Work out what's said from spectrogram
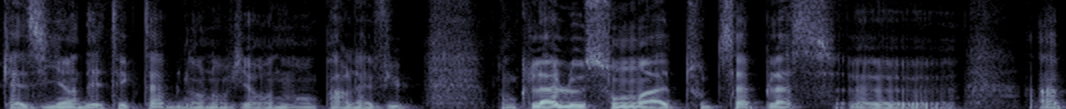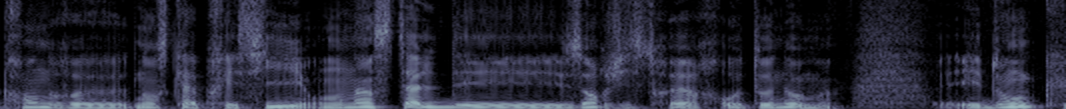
quasi indétectables dans l'environnement par la vue. Donc là, le son a toute sa place à prendre dans ce cas précis. On installe des enregistreurs autonomes. Et donc,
